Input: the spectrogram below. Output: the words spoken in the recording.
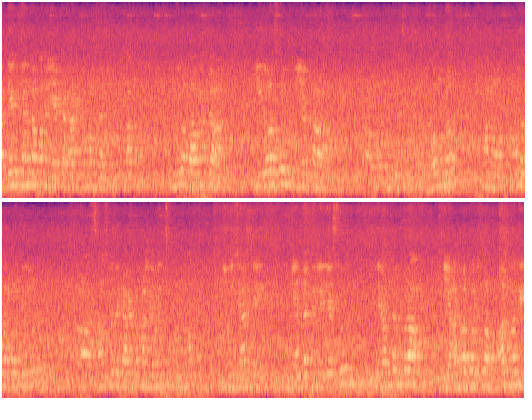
అదేవిధంగా మనం ఈ యొక్క కార్యక్రమాలు జరుపుకుంటున్నాము. ఇందులో భాగంగా ఈరోజు ఈ యొక్క హోమ్లో మనం ఆటల పోటీలు ఆ, సాంస్కృతిక కార్యక్రమాలు నిర్వహించుకుంటున్నాం ఈ విషయాన్ని మీ అందరూ తెలియజేస్తూ మీరందరూ కూడా ఈ ఆటల పోటీలో పాల్గొని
